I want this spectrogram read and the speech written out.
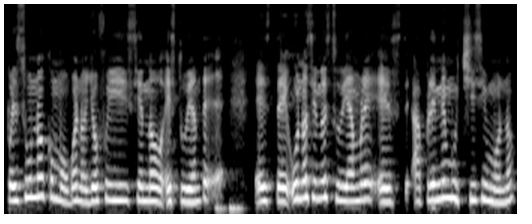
pues uno como, bueno, yo fui siendo estudiante, este, uno siendo estudiante, este, aprende muchísimo, ¿no?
